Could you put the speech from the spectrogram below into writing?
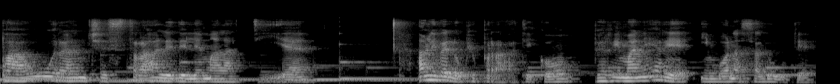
paura ancestrale delle malattie. A un livello più pratico, per rimanere in buona salute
